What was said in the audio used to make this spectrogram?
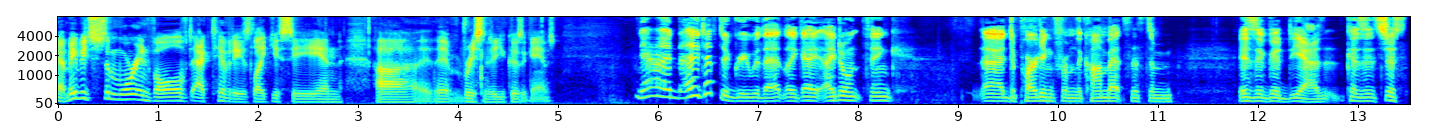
yeah maybe it's some more involved activities like you see in uh the recent yakuza games Yeah, I'd, I'd have to agree with that. Like, I, I don't think uh, departing from the combat system is a good, yeah, because it's just,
